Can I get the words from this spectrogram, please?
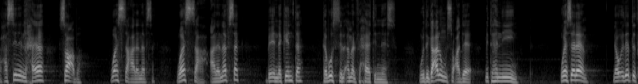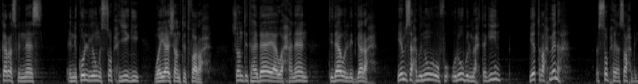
وحاسين إن الحياة صعبة. وسع على نفسك وسع على نفسك بإنك أنت تبث الأمل في حياة الناس. وتجعلهم سعداء. متهنيين. ويا سلام لو قدرت تكرس في الناس إن كل يوم الصبح يجي وياه شنطة فرح شنطة هدايا وحنان تداوي اللي اتجرح يمسح بنوره في قلوب المحتاجين يطرح منح. الصبح يا صاحبي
